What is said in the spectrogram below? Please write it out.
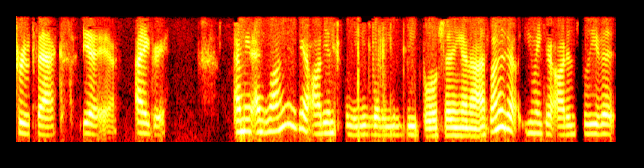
true facts. Yeah, yeah. I agree. I mean, as long as your audience believes whether you be bullshitting or not, as long as you make your audience believe it,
